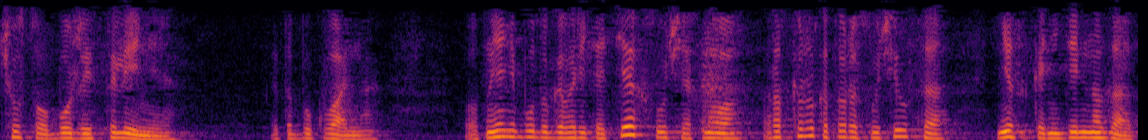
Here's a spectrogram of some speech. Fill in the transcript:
чувствовал Божье исцеление. Это буквально. Вот. Но я не буду говорить о тех случаях, но расскажу, который случился несколько недель назад.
